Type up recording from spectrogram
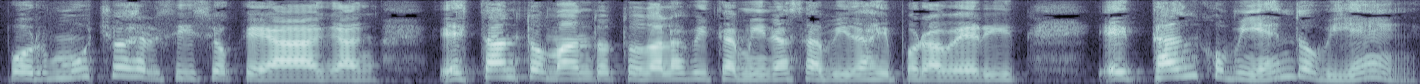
por mucho ejercicio que hagan, están tomando todas las vitaminas habidas y por haber, y están comiendo bien,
